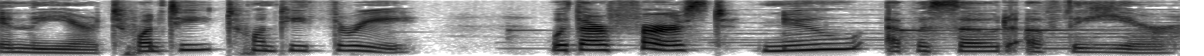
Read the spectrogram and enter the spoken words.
in the year 2023 with our first new episode of the year.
